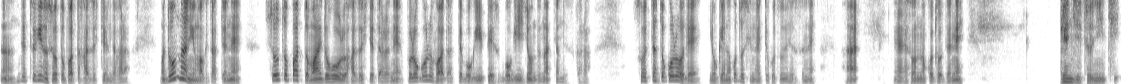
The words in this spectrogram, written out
うん。で、次のショートパット外してるんだから、まあ、どんなにうまくたってね、ショートパット、マイドホール外してたらね、プロゴルファーだってボギーペース、ボギージョーンになっちゃうんですから、そういったところで余計なことしないってことですね。はい。えー、そんなことでね、現実認知、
